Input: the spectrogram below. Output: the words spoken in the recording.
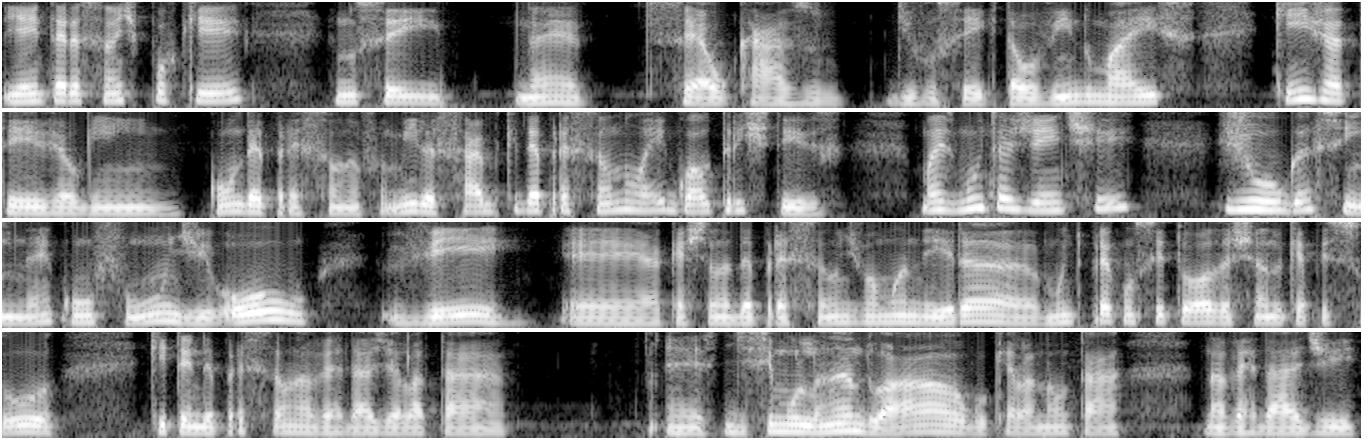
E é interessante porque, não sei, né, se é o caso de você que está ouvindo, mas quem já teve alguém com depressão na família sabe que depressão não é igual tristeza. Mas muita gente julga assim, né? Confunde ou vê é, a questão da depressão de uma maneira muito preconceituosa, achando que a pessoa que tem depressão, na verdade, ela está é, dissimulando algo, que ela não está, na verdade,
